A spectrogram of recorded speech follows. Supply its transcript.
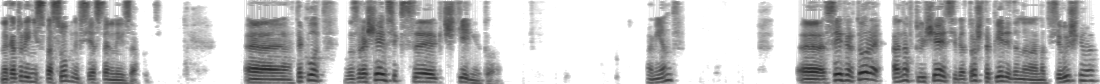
на который не способны все остальные заповеди. Э, так вот, возвращаемся к, к чтению Тора. Момент. Э, Сейфер Тора, она включает в себя то, что передано нам от Всевышнего,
